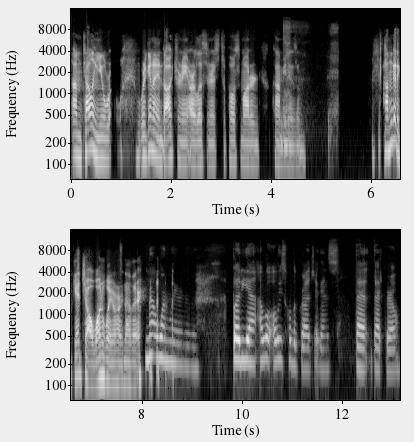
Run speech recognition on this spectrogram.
I'm telling you, we're, we're gonna indoctrinate our listeners to postmodern communism. I'm gonna get y'all one way or another. not one way or another. But yeah, I will always hold a grudge against that that girl.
